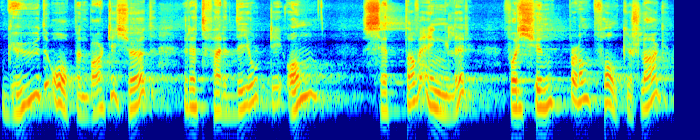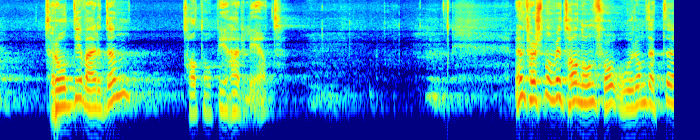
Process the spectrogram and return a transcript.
Gud åpenbart i kjød, rettferdiggjort i ånd, sett av engler, forkynt blant folkeslag, trodd i verden, tatt opp i herlighet. Men først må vi ta noen få ord om dette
